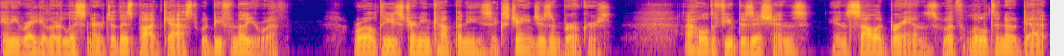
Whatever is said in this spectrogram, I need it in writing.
any regular listener to this podcast would be familiar with royalties, streaming companies, exchanges, and brokers. I hold a few positions in solid brands with little to no debt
